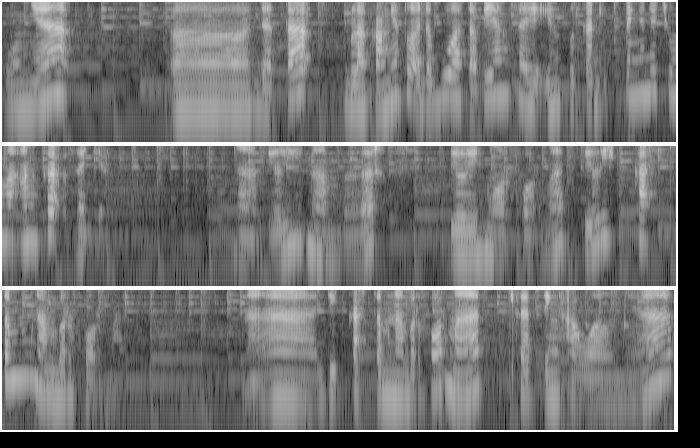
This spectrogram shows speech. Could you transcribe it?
punya uh, data belakangnya tuh ada buah, tapi yang saya inputkan itu pengennya cuma angka saja. Nah, pilih number, pilih more format, pilih custom number format. Nah, di custom number format, setting awalnya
